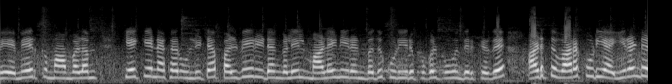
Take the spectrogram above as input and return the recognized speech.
மே- மேற்கு மாம்பலம் கே கே நகர் உள்ளிட்ட பல்வேறு இடங்களில் மழைநீர் என்பது குடியிருப்புகள் புகுந்திருக்கிறது. அடுத்து வரக்கூடிய இரண்டு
